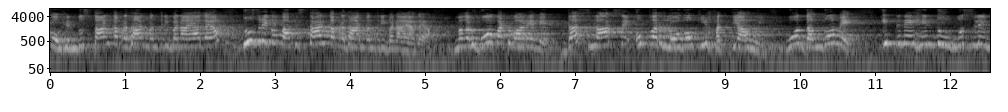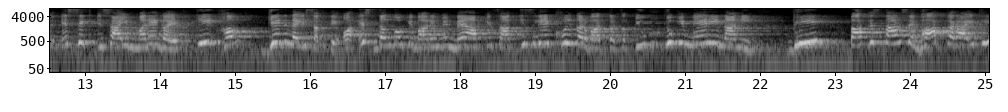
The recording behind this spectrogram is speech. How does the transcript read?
को हिंदुस्तान का प्रधानमंत्री बनाया गया, दूसरे को पाकिस्तान का प्रधानमंत्री बनाया गया। मगर वो बंटवारे में 10 लाख से ऊपर लोगों की हत्या हुई। वो दंगों में इतने हिंदू, मुस्लिम, सिख, ईसाई मरे गए कि हम गिन नहीं सकते। और इस दंगों के बारे में मैं आपके साथ इसलिए खुलकर बात कर सकती हूँ क्योंकि मेरी नानी भी पाकिस्तान से भाग कर आई थी।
